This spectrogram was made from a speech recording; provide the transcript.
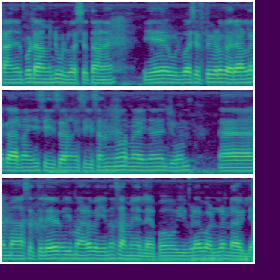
കാഞ്ഞിരപ്പൂർ ഡാമിന്റെ ഉൾവശത്താണ്. ഈ ഉൾവശത്ത് ഇവിടെ വരാനുള്ള കാരണം ഈ സീസൺ സീസൺ എന്ന് പറഞ്ഞു കഴിഞ്ഞാൽ ജൂൺ മാസത്തിൽ ഈ മഴ പെയ്യുന്ന സമയമല്ലേ അപ്പോൾ ഇവിടെ വെള്ളം ഉണ്ടാവില്ല.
